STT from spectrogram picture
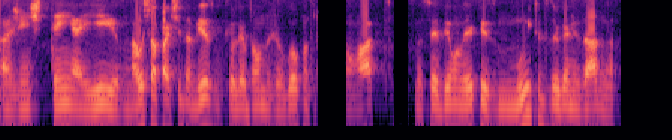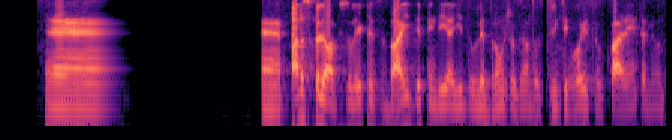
A gente tem aí, na última partida mesmo, que o LeBron não jogou contra o Rockets, você vê um Lakers muito desorganizado. Né? É, é, para os playoffs, o Lakers vai depender aí do LeBron jogando 38, 40 minutos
